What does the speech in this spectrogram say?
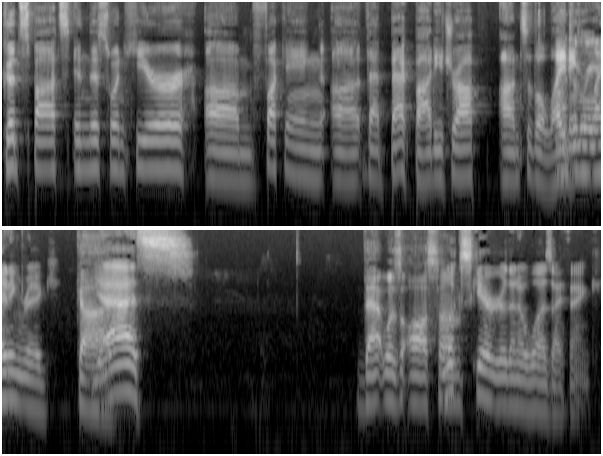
good spots in this one here. Um, fucking uh, that back body drop onto the lighting. Onto the rig. lighting rig. God, Yes. that was awesome. Looked scarier than it was, I think,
